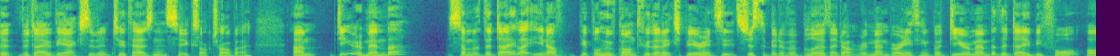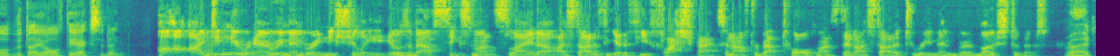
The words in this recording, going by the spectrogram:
the, the day of the accident, 2006, October. Um, do you remember some of the day? Like, you know, people who've gone through that experience, it's just a bit of a blur. They don't remember anything. But do you remember the day before or the day of the accident? I, I didn't uh, remember initially. It was about six months later, I started to get a few flashbacks. And after about 12 months, then I started to remember most of it. Right.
